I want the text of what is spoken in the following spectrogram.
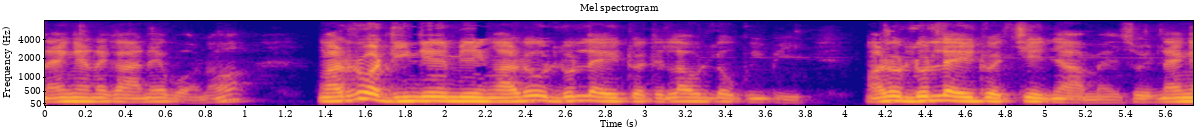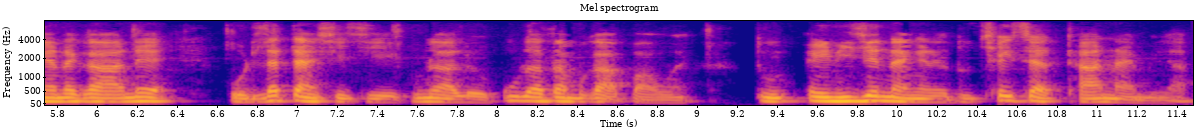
နိုင်ငံတကာနဲ့ပေါ့နော်ငါတို့ကဒီနေမြေငါတို့လွတ်လပ်ရေးအတွက်ဒီလောက်လုပ်ပြီးပြီငါတို့လွတ်လပ်ရေးအတွက်ကြီးညာမယ်ဆိုရင်နိုင်ငံတကာနဲ့ဟိုလက်တန့်ရှိရှိခုနလိုကုလသမဂ္ဂအပါဝင် သူအိမ်နီးချင်းနိုင်ငံတွေသူချိတ်ဆက်ထားနိုင်ပြီလား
